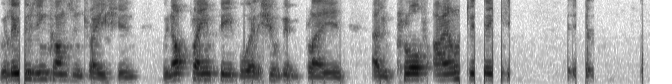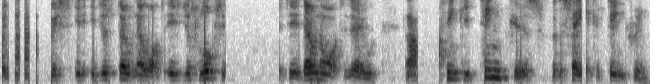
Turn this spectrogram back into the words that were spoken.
We're losing concentration. We're not playing people where they should be playing. And Clough, I honestly think he just don't know what. He just looks at it, don't know what to do, and I think he tinkers for the sake of tinkering.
